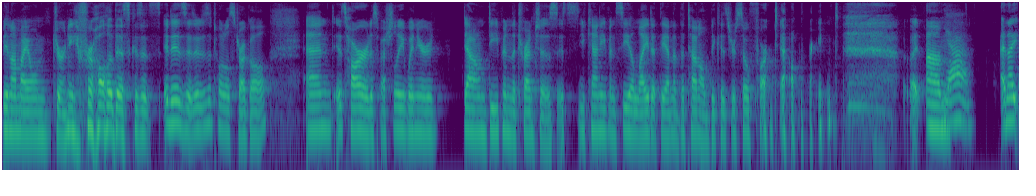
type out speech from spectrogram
been on my own journey for all of this because it's it is it is a total struggle and it's hard especially when you're down deep in the trenches. It's you can't even see a light at the end of the tunnel because you're so far down right? But um yeah. and i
